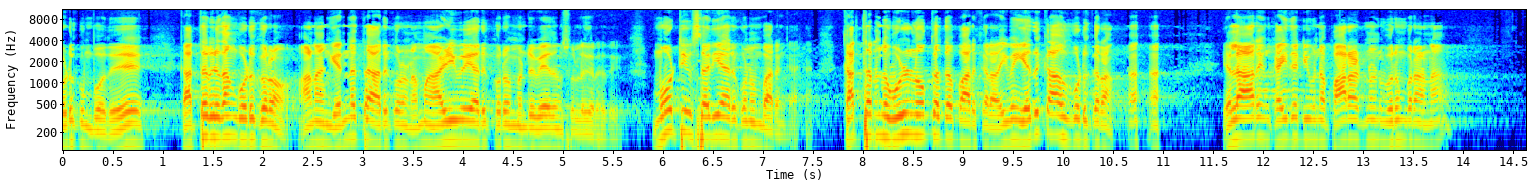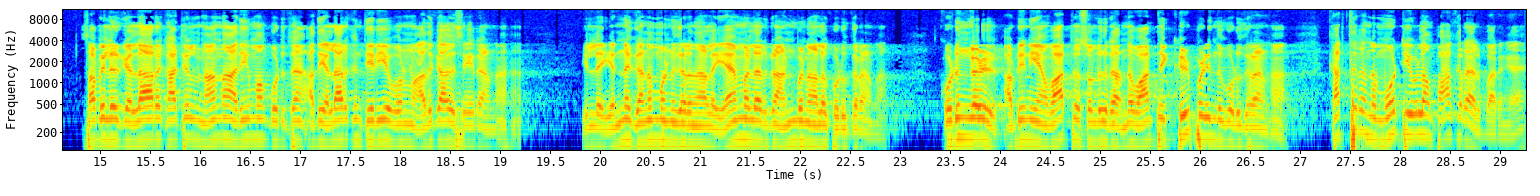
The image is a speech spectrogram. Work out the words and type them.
கொடுக்கும்போது கத்தருக்கு தான் கொடுக்குறோம். ஆனால் அங்கே என்னத்தை அறுக்கிறோம்? நம்ம அழிவை அறுக்கிறோம் என்று வேதம் சொல்லுகிறது. மோட்டிவ் சரியாக இருக்கணும் பாருங்க. கத்தர் இந்த உள்நோக்கத்தை பார்க்கிறார். இவன் எதுக்காக கொடுக்குறான்? எல்லாரையும் கைதட்டி உன்னை பாராட்டணும்னு விரும்புகிறானா சபையில் இருக்க எல்லாரும் காட்டிலும் நான் தான் அதிகமாக கொடுத்தேன். அது எல்லாருக்கும் தெரிய வரணும். அதுக்காக செய்கிறானா இல்லை என்ன கனம் பண்ணுகிறதுனால ஏமல இருக்கிற அன்புனால கொடுக்குறானா? கொடுங்கள் அப்படின்னு என் வார்த்தை சொல்லுகிற அந்த வார்த்தை கீழ்ப்படிந்து கொடுக்குறானா? கர்த்தர் அந்த மோட்டிவ்லாம் பார்க்குறாரு பாருங்கள்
